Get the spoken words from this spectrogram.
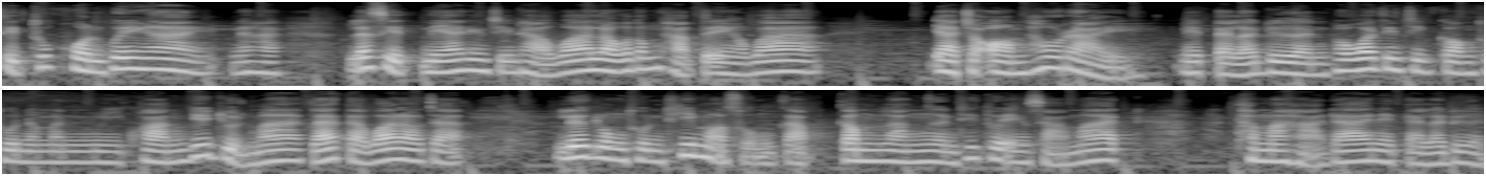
สิทธิ์ทุกคนพูดง่ายๆนะคะและสิทธิ์นี้จริงๆถามว่าเราก็ต้องถามตัวเองว่า อยากจะออมเท่าไหร่ในแต่ละเดือน เพราะว่าจริง ๆ กองทุนมันมีความยืดหยุ่นมาก แล้วแต่ว่าเราจะเลือกลงทุนที่เหมาะสมกับกำลังเงินที่ตัวเองสามารถทำมาหาได้ในแต่ละเดือน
